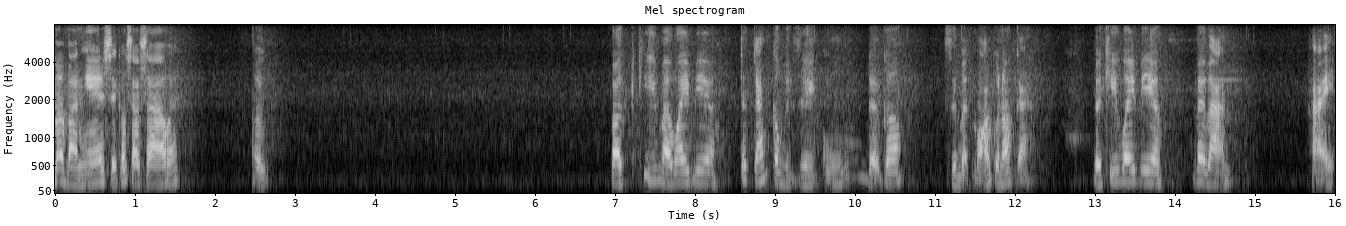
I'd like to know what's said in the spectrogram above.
mấy bạn nghe sẽ có sao sao ấy. Ừ. và khi mà quay video chắc chắn công việc gì cũng đều có sự mệt mỏi của nó cả. Vậy khi quay video mấy bạn hãy,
